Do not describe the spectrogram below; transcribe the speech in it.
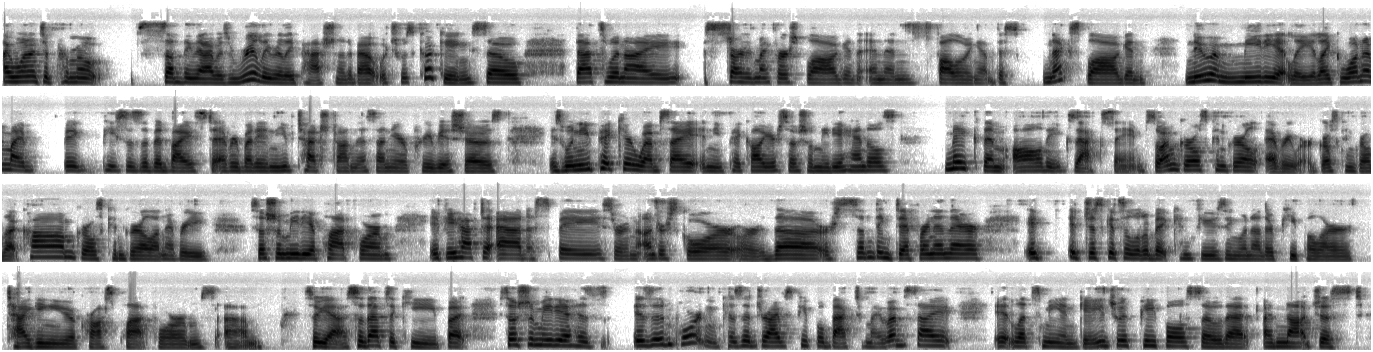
I wanted to promote something that I was really, really passionate about, which was cooking. So that's when I started my first blog and, and then following up this next blog and knew immediately, like one of my big pieces of advice to everybody, and you've touched on this on your previous shows, is when you pick your website and you pick all your social media handles, make them all the exact same. So I'm Girls Can Grill everywhere. Girlscangrill.com, Girls Can Grill on every social media platform. If you have to add a space or an underscore or the or something different in there, it, it just gets a little bit confusing when other people are tagging you across platforms. Um, so yeah, so that's a key. But social media has is important because it drives people back to my website. It lets me engage with people so that I'm not just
